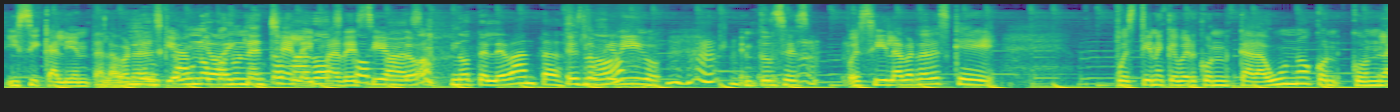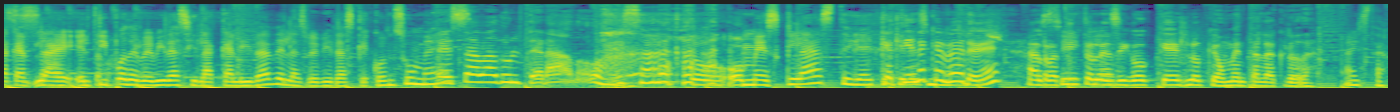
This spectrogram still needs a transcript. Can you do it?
Y sí calienta, la verdad es que cambio, uno con una chela y padeciendo. copas, no te levantas. Es lo que digo. Entonces, pues sí, la verdad es que pues tiene que ver con cada uno, con, con la ca- la- el tipo de bebidas y la calidad de las bebidas que consume. Estaba adulterado. Exacto. O mezclaste y hay Que tiene que ver, ¿eh? Al Sí, ratito claro. les digo qué es lo que aumenta la cruda. Ahí está.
